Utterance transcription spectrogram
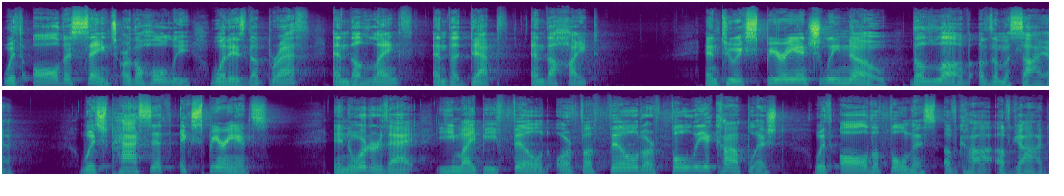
with all the saints or the holy what is the breadth and the length and the depth and the height, and to experientially know the love of the Messiah, which passeth experience, in order that ye might be filled or fulfilled or fully accomplished with all the fullness of God.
